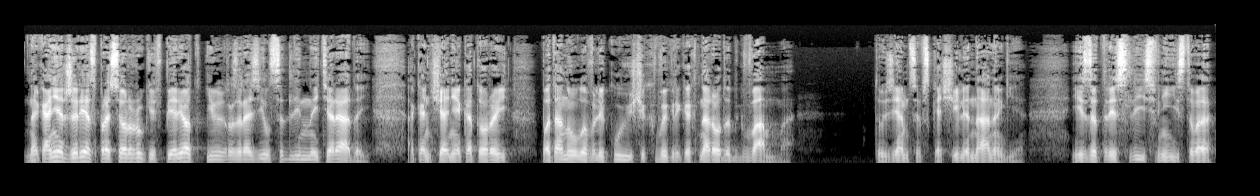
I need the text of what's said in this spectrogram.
Наконец жрец просер руки вперед и разразился длинной тирадой, окончание которой потонуло в ликующих выкриках народа Дгвамма. Туземцы вскочили на ноги и затряслись в неистово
